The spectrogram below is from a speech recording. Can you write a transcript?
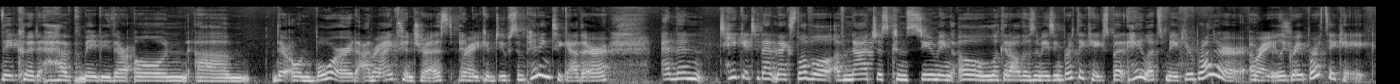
they could have maybe their own um, their own board on my Pinterest, and we could do some pinning together, and then take it to that next level of not just consuming. Oh, look at all those amazing birthday cakes, but hey, let's make your brother a Right. really great birthday cake.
